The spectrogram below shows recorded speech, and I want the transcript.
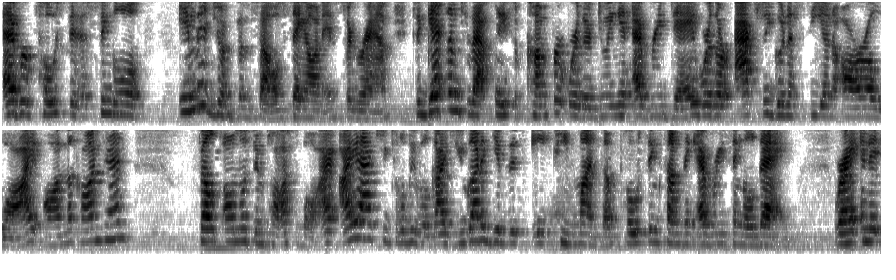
ever posted a single image of themselves, say on Instagram, to get them to that place of comfort where they're doing it every day, where they're actually going to see an ROI on the content, felt almost impossible. I, I actually told people, guys, you got to give this 18 months I'm posting something every single day. Right. And at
